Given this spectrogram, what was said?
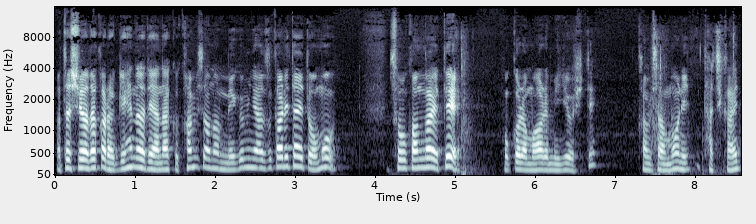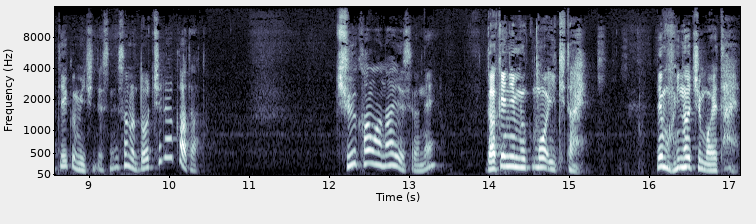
私はだからゲヘナではなく神様の恵みに預かりたいと思う。そう考えて、ここから回る右をして、神様に立ち返っていく道ですね。そのどちらかだと。中間はないですよね。崖にも行きたい。でも命も得たい。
